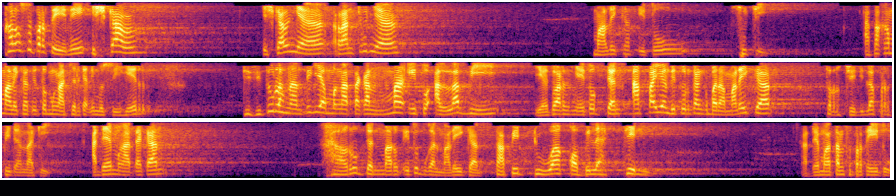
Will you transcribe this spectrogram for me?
Kalau seperti ini, iskal. Iskalnya, rancunya, malaikat itu suci. Apakah malaikat itu mengajarkan ilmu sihir? Di situlah nanti yang mengatakan ma itu al-labi yaitu artinya itu. Dan apa yang diturunkan kepada malaikat, terjadilah perbedaan lagi. Ada yang mengatakan, Harut dan Marut itu bukan malaikat. Tapi dua kabilah jin. Ada yang mengatakan seperti itu.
